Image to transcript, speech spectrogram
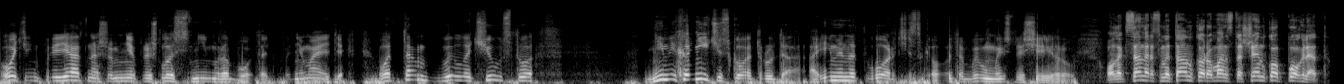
очень приятно, что мне пришлось с ним работать, понимаете? Вот там было чувство не механического труда, а именно творческого. Это был мыслящий игрок. Олександр Сметанко, Роман Сташенко. Погляд.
